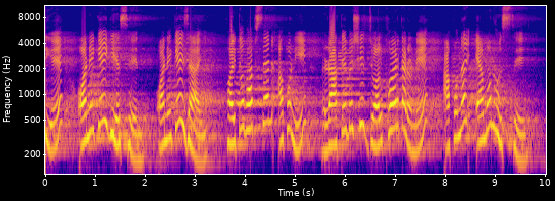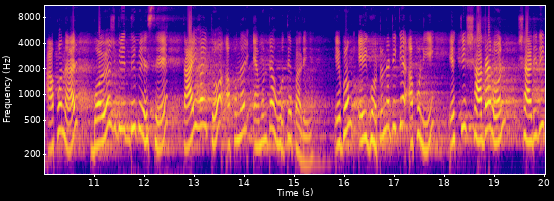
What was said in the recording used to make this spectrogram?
দিয়ে অনেকেই গিয়েছেন, অনেকেই যায়। হয়তো ভাবছেন আপনি রাতে বেশি জল খাওয়ার কারণে আপনার এমন হচ্ছে। আপনার বয়স বৃদ্ধি পেয়েছে, তাই হয়তো আপনার এমনটা হতে পারে। এবং এই ঘটনাটিকে আপনি একটি সাধারণ শারীরিক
